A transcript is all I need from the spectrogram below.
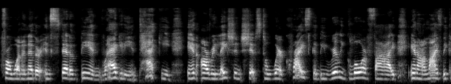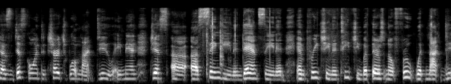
for one another instead of being raggedy and tacky in our relationships to where Christ could be really glorified in our lives because just going to church will not do. Amen. Just uh, uh singing and dancing and and preaching and teaching, but there's no fruit would not do.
